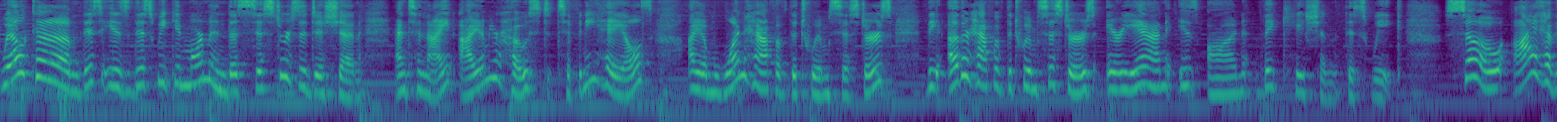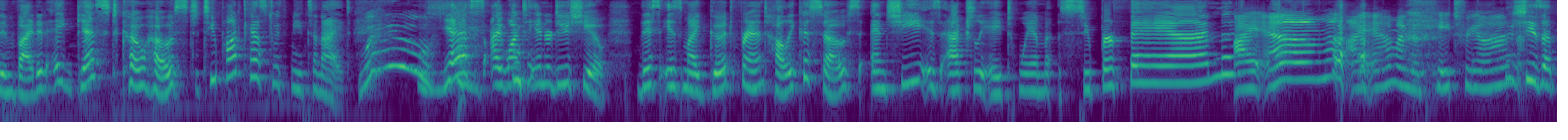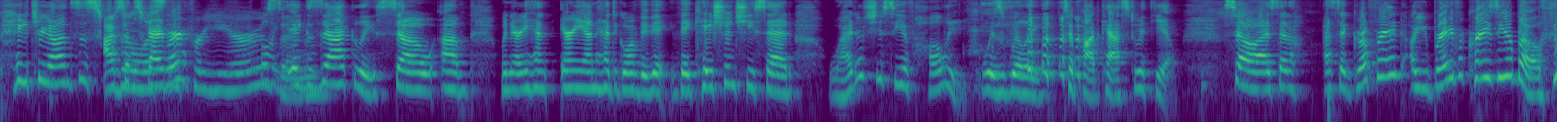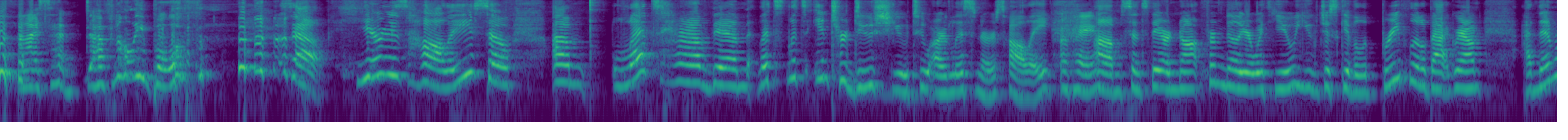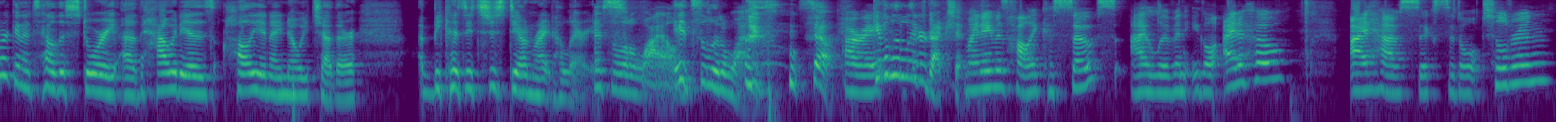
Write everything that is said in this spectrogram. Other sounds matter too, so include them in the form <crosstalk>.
Welcome. This is This Week in Mormon, the Sisters Edition. And tonight I am your host, Tiffany Hales. I am one half of the Twin Sisters. The other half of the Twin Sisters, Ariane, is on vacation this week. So I have invited a guest co host to podcast with me tonight. Woohoo! Yes, I want to introduce you. This is my good friend, Holly Casos, and she is actually a TWIM super fan. I am. I am. I'm a Patreon. She's a Patreon sus- I've been subscriber. for years. Well, and- exactly. So um, when Ariane, Ariane had to go on va- vacation, she said, "Why don't you see if Holly was willing <laughs> to podcast with you?" So I said, "I said, girlfriend, are you brave or crazy or both?" <laughs> And I said, definitely both. <laughs> so here is Holly. So um, let's have them. Let's let's introduce you to our listeners, Holly. Okay. Um, since they are not familiar with you, you just give a brief little background, and then we're going to tell the story of how it is Holly and I know each other, because it's just downright hilarious. It's a little wild. It's a little wild. <laughs> so, All right. give a little introduction. My name is Holly Casos. I live in Eagle, Idaho. I have six adult children,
